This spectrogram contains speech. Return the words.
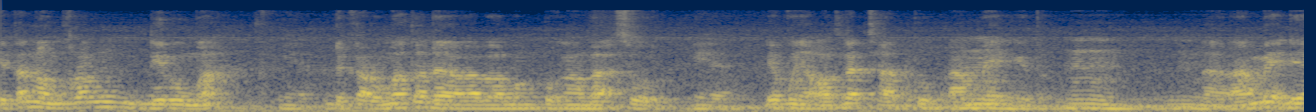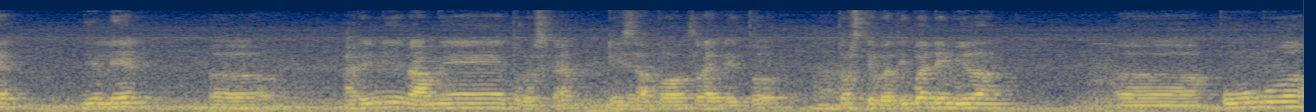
kita nongkrong di rumah, Iya. dekat rumah tuh ada abang tukang bakso. Iya. Dia punya outlet satu, rame Hmm. gitu. Hmm. Hmm. Nah rame dia, dia lihat eh, hari ini rame terus kan di Iya. satu outlet itu, Ah. terus tiba-tiba dia bilang eh, pengumuman,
